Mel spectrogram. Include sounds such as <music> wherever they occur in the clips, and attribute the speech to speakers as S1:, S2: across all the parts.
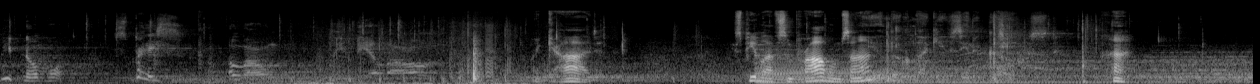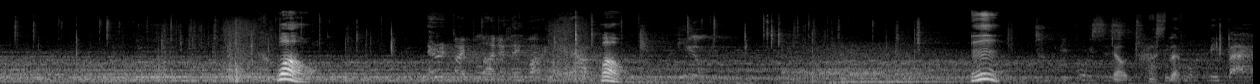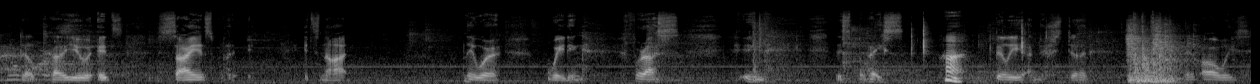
S1: Leave no more space alone. Leave me alone.
S2: My god. These people have some problems, huh?
S3: You look like you've seen a ghost.
S2: Huh. Whoa.
S1: They're in my blood and they want to get out.
S2: Whoa.
S1: Heal.
S2: Ugh.
S4: Don't trust them.
S1: want me back no
S4: They'll tell you it's science, but it's not. They were waiting for us in this place.
S2: Huh.
S4: Billy understood. They've always.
